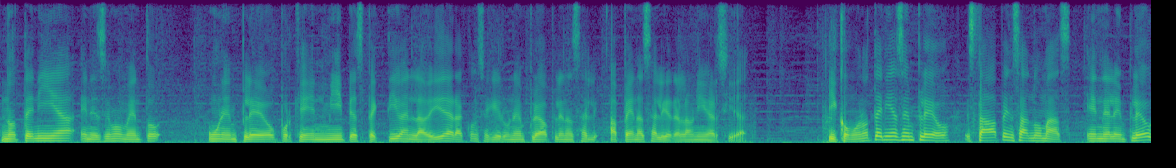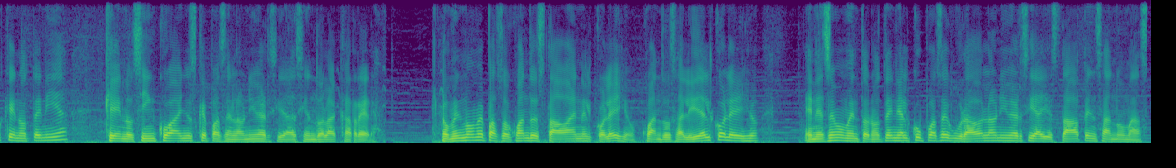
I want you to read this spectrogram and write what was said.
no tenía en ese momento un empleo, porque en mi perspectiva en la vida era conseguir un empleo apenas, apenas a la universidad. Y como no tenía ese empleo, estaba pensando más en el empleo que no tenía que en los cinco años que pasé en la universidad haciendo la carrera. Lo mismo me pasó cuando estaba en el colegio. Cuando salí del colegio, en ese momento no tenía el cupo asegurado en la universidad y estaba pensando más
